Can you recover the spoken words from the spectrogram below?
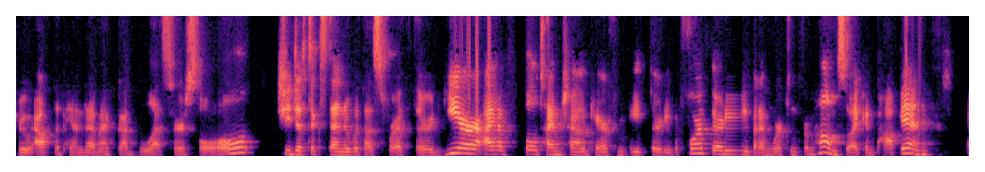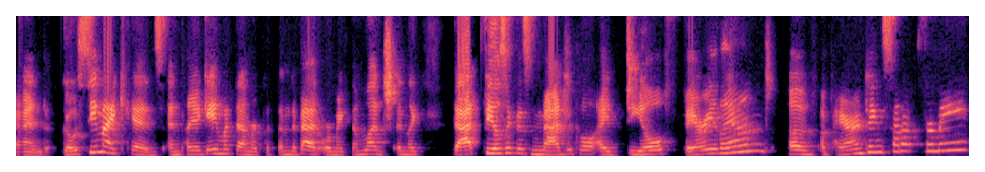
throughout the pandemic. God bless her soul she just extended with us for a third year. I have full-time childcare from 8:30 to 4:30, but I'm working from home so I can pop in and go see my kids and play a game with them or put them to bed or make them lunch and like that feels like this magical ideal fairyland of a parenting setup for me.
